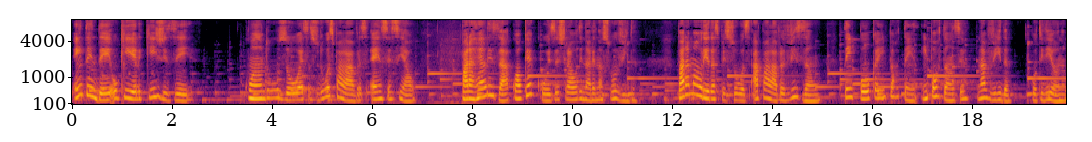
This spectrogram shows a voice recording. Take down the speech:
Entender o que ele quis dizer quando usou essas duas palavras é essencial para realizar qualquer coisa extraordinária na sua vida. Para a maioria das pessoas, a palavra visão tem pouca importância na vida cotidiana.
